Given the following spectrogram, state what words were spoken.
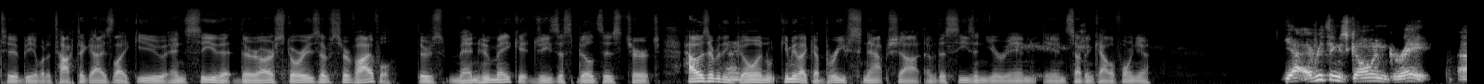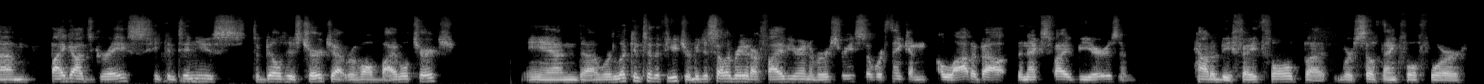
to be able to talk to guys like you and see that there are stories of survival. There's men who make it. Jesus builds his church. How is everything right. going? Give me like a brief snapshot of the season you're in in Southern California. Yeah, everything's going great. Um, by God's grace, He continues to build His church at Revolve Bible Church. And uh, we're looking to the future. We just celebrated our five year anniversary. So we're thinking a lot about the next five years and how to be faithful. But we're so thankful for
